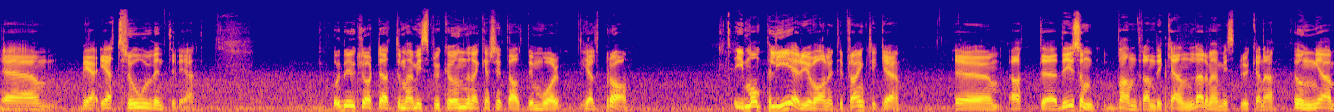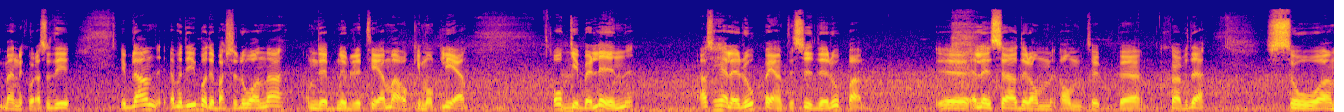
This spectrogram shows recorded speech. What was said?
Eh, jag, jag tror inte det. Och det är ju klart att de här missbrukarhundarna kanske inte alltid mår helt bra. I Montpellier är det ju vanligt i Frankrike att eh, det är som vandrande kennlar de här missbrukarna. Unga människor. Alltså det är, ibland, ja, men det är ju både Barcelona, om det nu blir ett tema, och i Montpellier. Och i Berlin. Alltså hela Europa egentligen, Sydeuropa. Eh, eller söder om, om typ eh, Skövde. Så,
